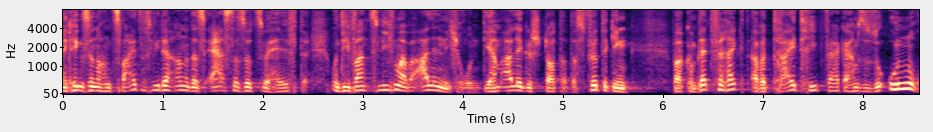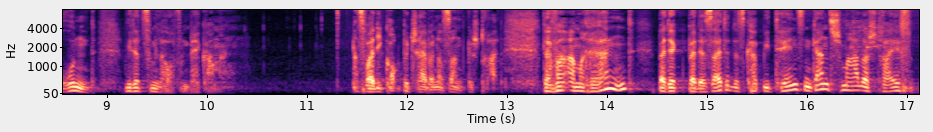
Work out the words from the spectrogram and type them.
dann kriegen sie noch ein zweites wieder an und das erste so zur Hälfte. Und die liefen aber alle nicht rund, die haben alle gestottert. Das vierte ging, war komplett verreckt, aber drei Triebwerke haben sie so unrund wieder zum Laufen bekommen. Das war die Cockpitscheibe nach Sand gestrahlt. Da war am Rand, bei der, bei der Seite des Kapitäns, ein ganz schmaler Streifen.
